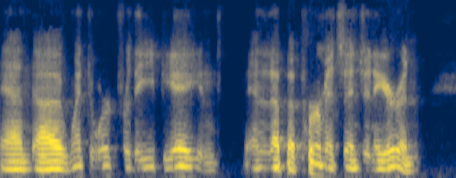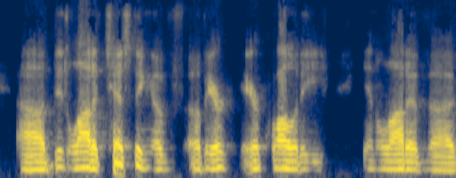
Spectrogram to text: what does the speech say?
and uh, went to work for the EPA and ended up a permits engineer and uh, did a lot of testing of, of air air quality in a lot of uh,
